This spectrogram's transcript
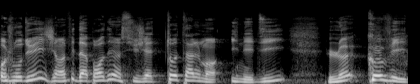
aujourd'hui, j'ai envie d'aborder un sujet totalement inédit, le Covid.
